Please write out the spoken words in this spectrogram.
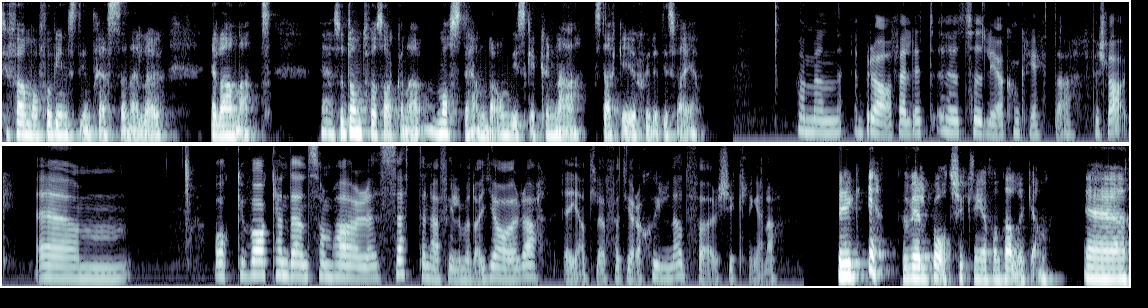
till förmån för vinstintressen eller, eller annat. Ehm, så de två sakerna måste hända om vi ska kunna stärka djurskyddet i Sverige. Ja, men bra, väldigt eh, tydliga och konkreta förslag. Um, och vad kan den som har sett den här filmen då göra egentligen för att göra skillnad för kycklingarna? Steg ett, välj bort kycklingar från tallriken. Eh,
